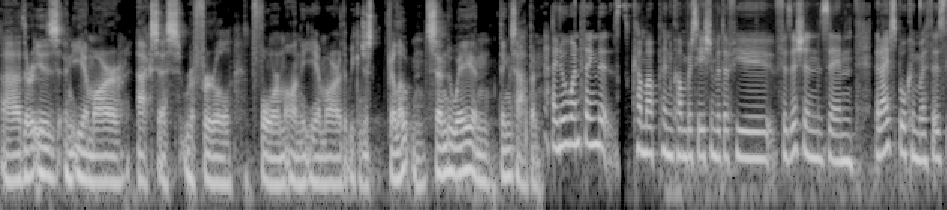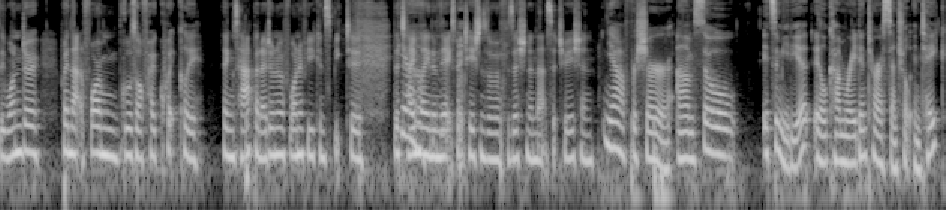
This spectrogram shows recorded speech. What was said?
uh, there is an EMR access referral form on the EMR that we can just fill out and send away, and things happen. I know one thing that's come up in conversation with a few physicians um, that I've spoken with is they wonder when that form goes off how quickly things happen. I don't know if one of you can speak to the yeah. timeline and the expectations of a physician in that situation. Yeah, for sure. Um, so it's immediate. It'll come right into our central intake.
